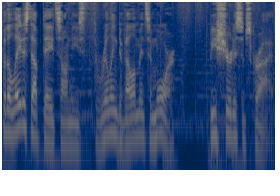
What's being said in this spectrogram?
For the latest updates on these thrilling developments and more, be sure to subscribe.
